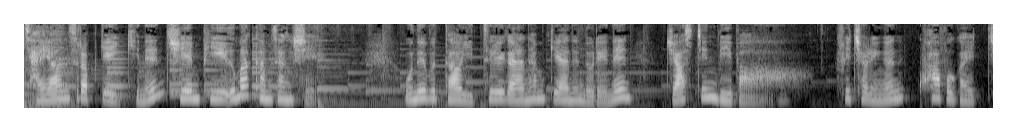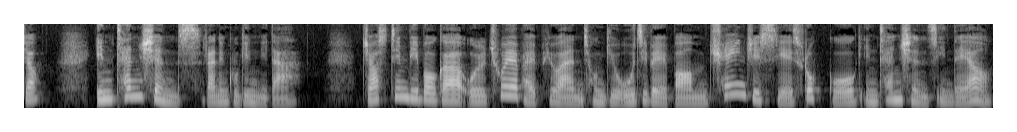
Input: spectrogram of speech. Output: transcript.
자연스럽게 익히는 GMP 음악 감상실 오늘부터 이틀간 함께하는 노래는 저스틴 비버 피처링은 콰보가 했죠. Intentions라는 곡입니다. 저스틴 비버가 올 초에 발표한 정규 5집 앨범 Changes의 수록곡 Intentions인데요.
